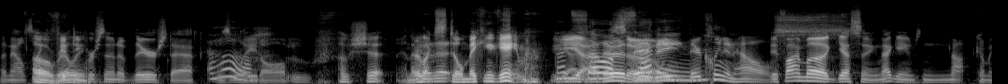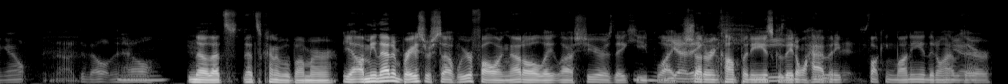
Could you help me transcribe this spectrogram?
announced Oh, like really? fifty percent of their staff was Oh. laid off. Oh shit! And they're Yeah, like that- still making a game. That's yeah, so they're, so- they, they, upsetting. they're cleaning house. If I'm uh, guessing, that game's not coming out. Nah, development hell. No, that's that's kind of a bummer. Yeah, I mean that Embracer stuff. We were following that all late last year as they keep like Yeah, they shuttering companies because they don't have any doing it. fucking money and they don't have Yeah. their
